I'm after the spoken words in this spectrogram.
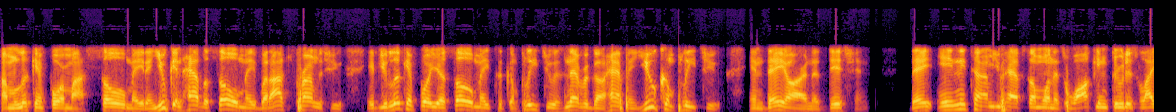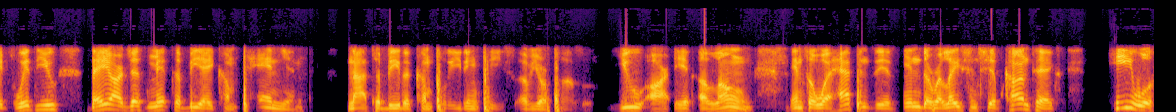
I'm looking for my soulmate. And you can have a soulmate, but I promise you, if you're looking for your soulmate to complete you, it's never going to happen. You complete you, and they are an addition. They anytime you have someone that's walking through this life with you, they are just meant to be a companion, not to be the completing piece of your puzzle. You are it alone. And so what happens is in the relationship context, he will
